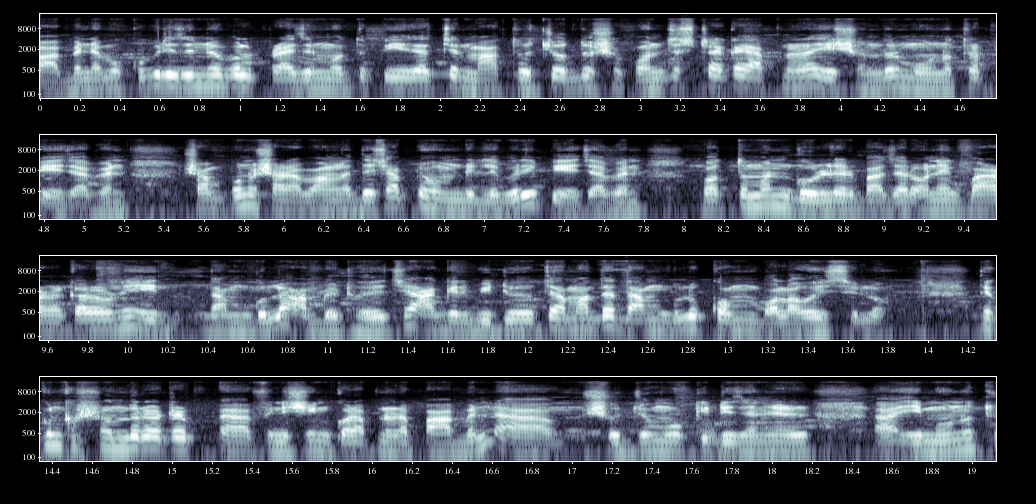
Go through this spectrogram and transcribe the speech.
পাবেন এবং খুবই রিজনেবল প্রাইজের মধ্যে পেয়ে যাচ্ছেন। মাত্র চোদ্দোশো পঞ্চাশ টাকায় আপনারা এই সুন্দর মৌনত্রা পেয়ে যাবেন। সম্পূর্ণ সারা বাংলাদেশে আপনি হোম ডেলিভারি পেয়ে যাবেন। বর্তমান গোল্ডের বাজার অনেক বাড়ার কারণে এই দামগুলো আপডেট হয়েছে। আগের ভিডিওতে আমাদের দামগুলো কম বলা হয়েছিল। দেখুন, খুব সুন্দর একটা ফিনিশিং করে আপনারা পাবেন। সূর্যমুখী ডিজাইনের এই মৌনত্র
